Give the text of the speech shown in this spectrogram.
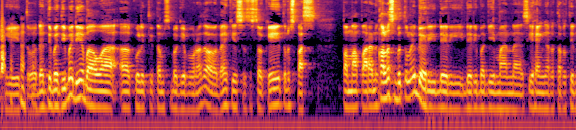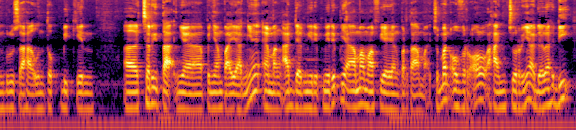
gitu. Dan tiba-tiba dia bawa eh, kulit hitam sebagai pemeran oh thank you it's okay. Terus pas pemaparan kalau sebetulnya dari dari dari bagaimana si Hanger 13 berusaha untuk bikin eh, ceritanya penyampaiannya emang ada mirip-miripnya sama mafia yang pertama. Cuman overall hancurnya adalah di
